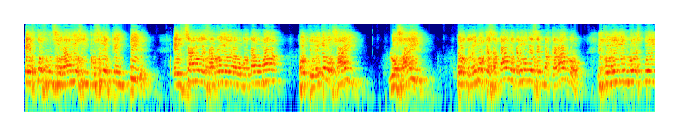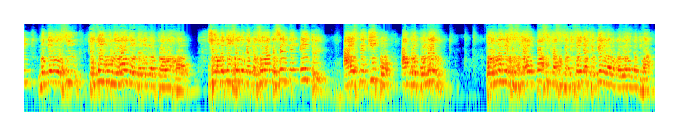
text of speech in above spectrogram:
estos funcionarios inclusive que impiden el sano desarrollo de la Bogotá humana, porque ellos los hay, los hay, pero tenemos que sacarlo, tenemos que desenmascararlo. Y con ellos no estoy, no quiero decir que estoy vulnerando el derecho al trabajo, sino que estoy diciendo que personas decentes entren a este equipo a proponer por unas necesidades básicas y satisfechas que tiene la localidad educativa.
